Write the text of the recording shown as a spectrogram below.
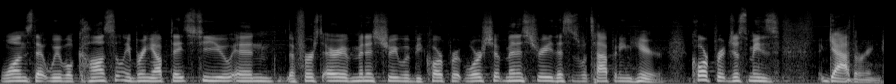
ones that we will constantly bring updates to you in. The first area of ministry would be corporate worship ministry. This is what's happening here. Corporate just means gathering.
